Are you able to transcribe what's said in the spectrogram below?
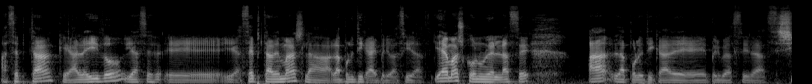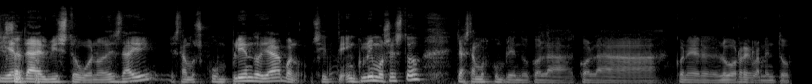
acepta que ha leído y, eh, acepta además la, política de privacidad. Y además con un enlace a la política de privacidad. Si él da el visto bueno desde ahí, estamos cumpliendo ya, bueno, si incluimos esto, ya estamos cumpliendo con la con la con el nuevo reglamento.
